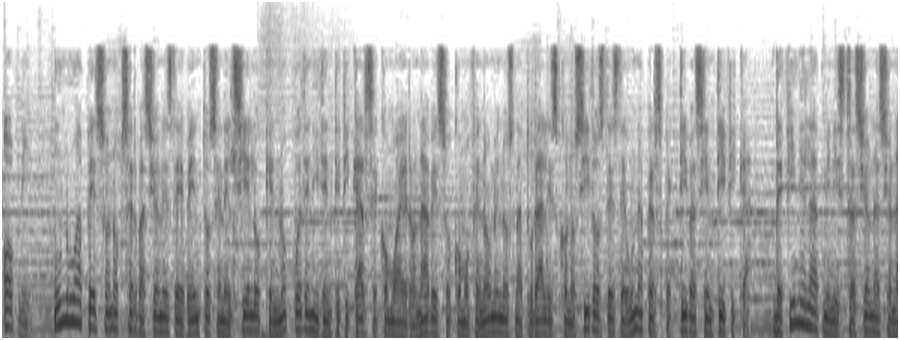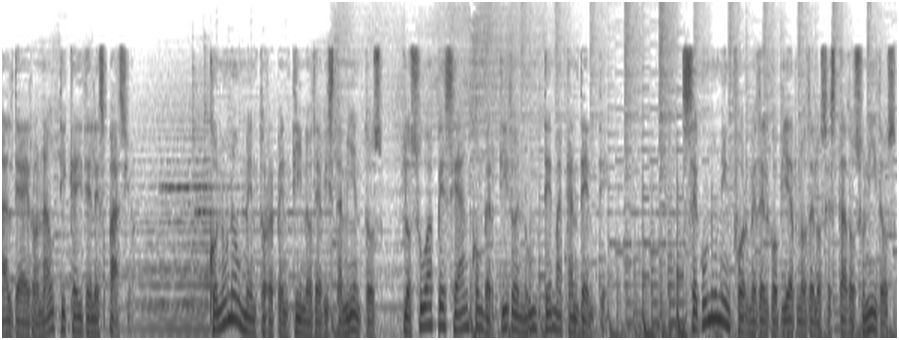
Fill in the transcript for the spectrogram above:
OVNI, un UAP son observaciones de eventos en el cielo que no pueden identificarse como aeronaves o como fenómenos naturales conocidos desde una perspectiva científica, define la Administración Nacional de Aeronáutica y del Espacio. Con un aumento repentino de avistamientos, los UAP se han convertido en un tema candente. Según un informe del gobierno de los Estados Unidos,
